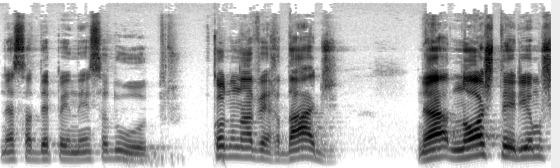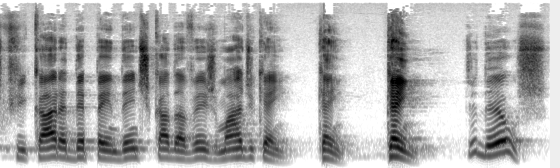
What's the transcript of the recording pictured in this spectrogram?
nessa dependência do outro. Quando, na verdade, né, nós teríamos que ficar dependentes cada vez mais de quem? Quem? Quem? De Deus.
